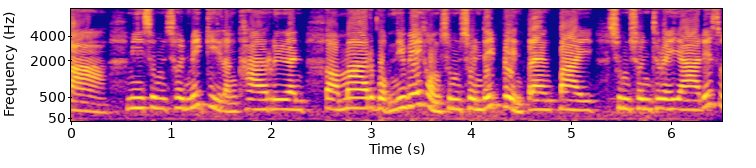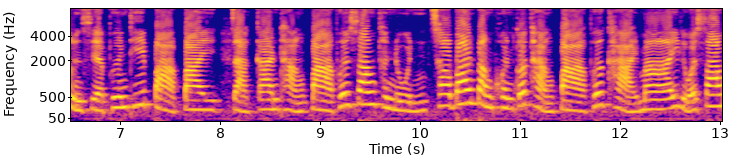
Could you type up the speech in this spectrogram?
ป่า มีชุมชนไม่กี่หลังคาเรือน ต่อมาระบบนิเวศของชุมชนได้เปลี่ยนแปลงไป ชุมชนทิรยาได้สูญเสียพื้นที่ป่าไป จากการถางป่าเพื่อสร้างถนน ชาวบ้านบางคนก็ถางป่าเพื่อขายไม้หรือว่าสร้าง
